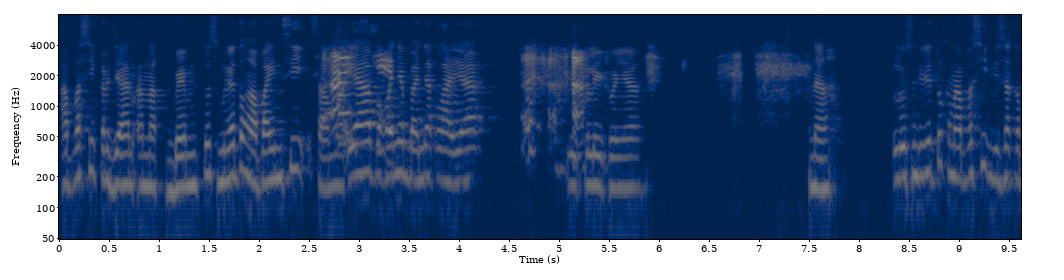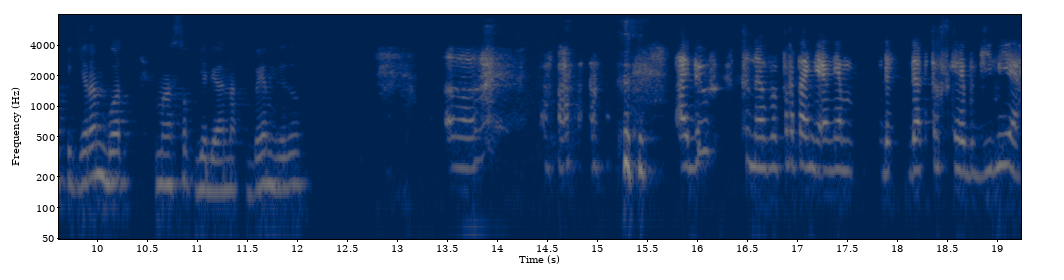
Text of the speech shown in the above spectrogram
apa sih kerjaan anak BEM tuh sebenarnya tuh ngapain sih sama ya Anjir. pokoknya banyak lah ya liku-likunya. Nah, lu sendiri tuh kenapa sih bisa kepikiran buat masuk jadi anak BEM gitu? Eh, aduh, kenapa pertanyaannya terus kayak begini ya?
